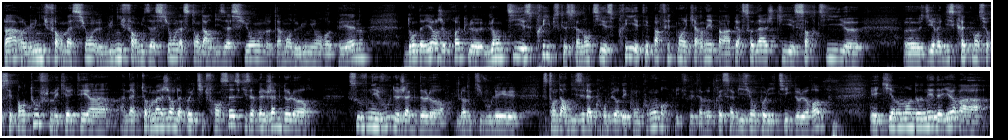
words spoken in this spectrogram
par l'uniformisation, la standardisation, notamment de l'Union européenne, dont d'ailleurs je crois que l'anti-esprit, puisque c'est un anti-esprit, était parfaitement incarné par un personnage qui est sorti... je dirais discrètement sur ses pantoufles, mais qui a été un, acteur majeur de la politique française, qui s'appelle Jacques Delors. Souvenez-vous de Jacques Delors, l'homme qui voulait standardiser la courbure des concombres, et c'était à peu près sa vision politique de l'Europe, et qui à un moment donné d'ailleurs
